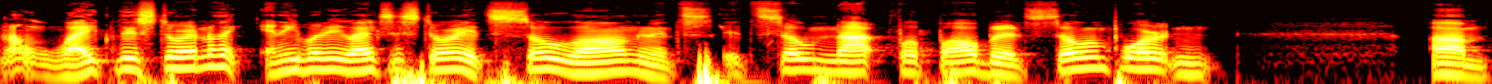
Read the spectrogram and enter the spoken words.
I don't like this story. I don't think anybody likes this story. It's so long and it's it's so not football, but it's so important. Um,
